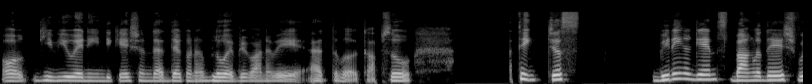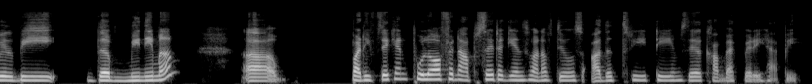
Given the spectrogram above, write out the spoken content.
or give you any indication that they're going to blow everyone away at the World Cup. So, I think just winning against Bangladesh will be the minimum. Uh, but if they can pull off an upset against one of those other three teams, they'll come back very happy.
